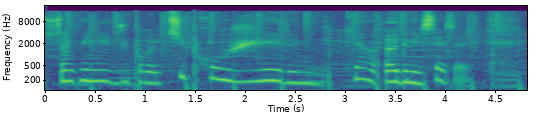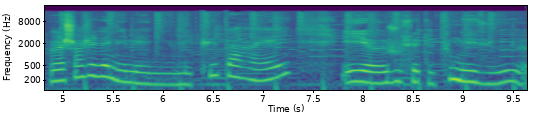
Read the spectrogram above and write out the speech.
5 minutes vue pour un petit projet 2015, euh, 2016. On a changé d'année, mais on n'est plus pareil. Et euh, je vous souhaite tous mes vœux. euh,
